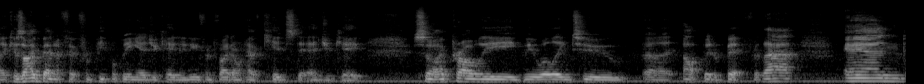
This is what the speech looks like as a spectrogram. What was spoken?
because uh, I benefit from people being educated even if I don't have kids to educate. So I'd probably be willing to uh, up it a bit for that. And,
